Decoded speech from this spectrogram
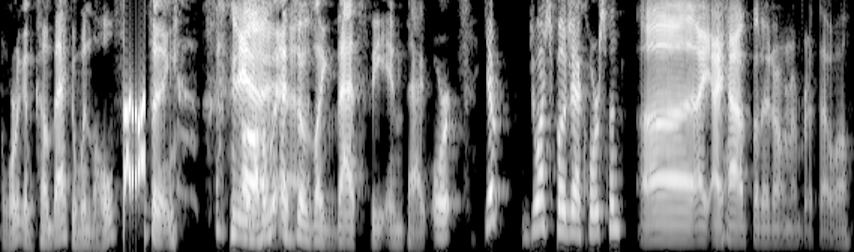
"We're gonna come back and win the whole f- thing." yeah, um, yeah. And so it's like that's the impact. Or yep, you watch BoJack Horseman? uh, I, I have, but I don't remember it that well.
